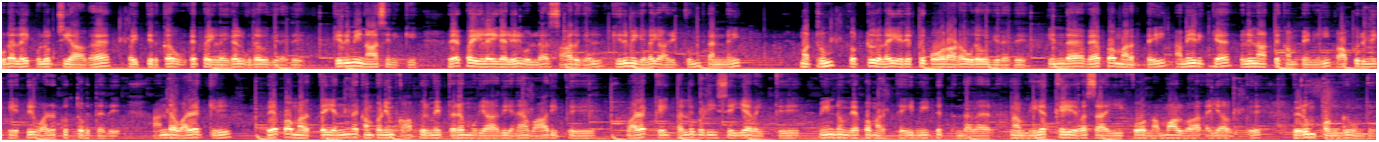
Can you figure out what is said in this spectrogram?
உடலை குளிர்ச்சியாக வைத்திருக்க வேப்ப இலைகள் உதவுகிறது. கிருமி நாசினிக்கு வேப்ப இலைகளில் உள்ள சாறுகள் கிருமிகளை அழிக்கும் தன்மை மற்றும் தொற்றுகளை எதிர்த்து போராட உதவுகிறது. இந்த வேப்ப மரத்தை அமெரிக்க வெளிநாட்டு கம்பெனி காப்புரிமை கேட்டு வழக்கு தொடுத்தது. அந்த வழக்கில் வேப்ப மரத்தை எந்த கம்பெனியும் காப்புரிமை பெற முடியாது என வாதித்து வழக்கை தள்ளுபடி செய்ய வைத்து மீண்டும் வேப்ப மரத்தை மீட்டு தந்தவர் நம் இயற்கை விவசாயி கோ நம்மாழ்வார் ஐயாவுக்கு பெரும் பங்கு உண்டு.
